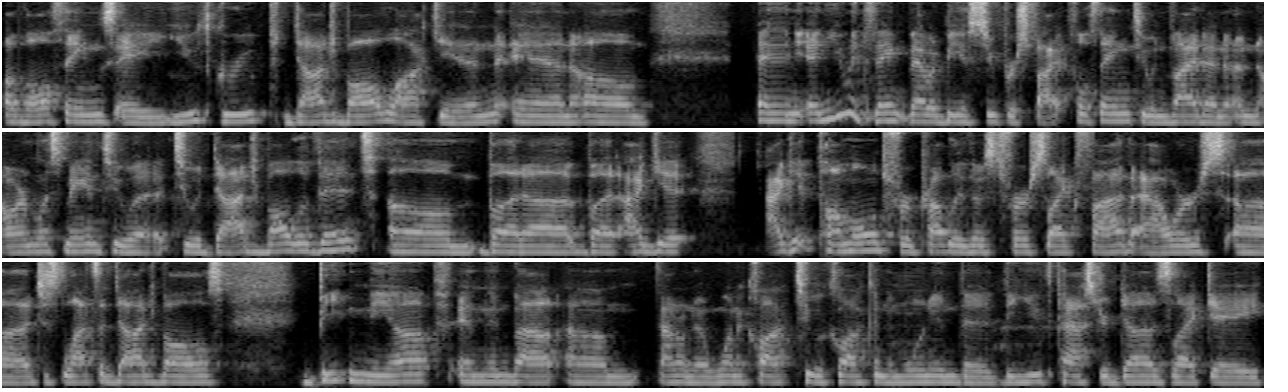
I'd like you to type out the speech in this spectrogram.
of all things a youth group dodgeball lock-in. And um, and and you would think that would be a super spiteful thing to invite an, an armless man to a to a dodgeball event. Um, but uh, but i get I get pummeled for probably those first like five hours, uh, just lots of dodgeballs beating me up. And then about, um, I don't know, one o'clock, two o'clock in the morning, the, the youth pastor does like a,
